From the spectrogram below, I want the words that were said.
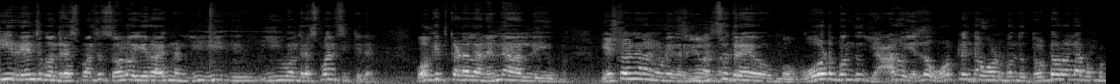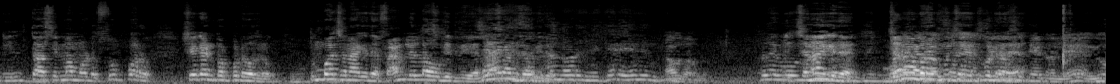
ಈ- ರೇಂಜ್ ಒಂದು ರೆಸ್ಪಾನ್ಸ್ ಸೋಲೋ ಹೀರೋ ಆಗಿ ನನ್ಗೆ ಈ- ಈ- ಈ- ಈ ಒಂದು ರೆಸ್ಪಾನ್ಸ್ ಸಿಕ್ಕಿದೆ. ಹೋಗಿದ್ ಕಡಲ್ಲ ನಿನ್ನೆ ಅಲ್ಲಿ ಎಷ್ಟೊಂದ್ ಜನ ನೋಡಿದಾರೆ? ನಿಲ್ಸಿದ್ರೆ ಓಡ್ ಬಂದು ಯಾರೋ ಎಲ್ಲೋ ಹೋಟ್ಲಿಂದ ಓಡ್ ಬಂದು ದೊಡ್ಡವರೆಲ್ಲ ಬಂದ್ಬಿಟ್ಟು ಇಂತ ಸಿನಿಮಾ ಮಾಡು ಸೂಪರ್ ಶೇಕ್ ಹ್ಯಾಂಡ್ ಕೊಟ್ಬಿಟ್ಟು ಹೋದ್ರು. ತುಂಬಾ ಚೆನ್ನಾಗಿದೆ. ಫ್ಯಾಮಿಲಿ ಎಲ್ಲ ಹೋಗಿದ್ವಿ ಎಲ್ಲ ಚೆನ್ನಾಗಿದೆ ಫ್ಯಾಮಿಲಿ ಹೋಗಿದ್ವಿ. ಚೆನ್ನಾಗಿದೆ. ಜನ ಬರೋಕ್ ಮುಂಚೆ ಎತ್ಬಿಟ್ರೆ. ಥಿಯೇಟರ್ ಅಲ್ಲಿ ಅಯ್ಯೋ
